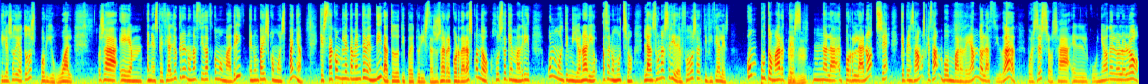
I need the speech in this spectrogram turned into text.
y les odio a todos por igual. O sea, eh, en especial yo creo en una ciudad como Madrid, en un país como España, que está completamente vendida a todo tipo de turistas. O sea, recordarás cuando justo aquí en Madrid un multimillonario, hace no mucho, lanzó una serie de fuegos artificiales un puto martes Ujú. a la- por la noche que pensábamos que estaban bombardeando la ciudad. Pues eso, o sea, el cuñado de Lololo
